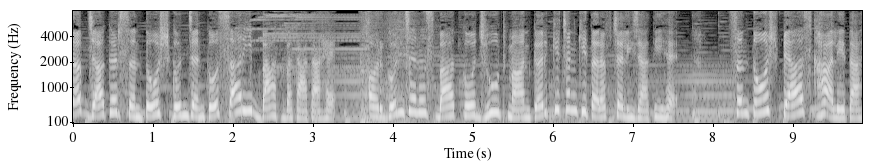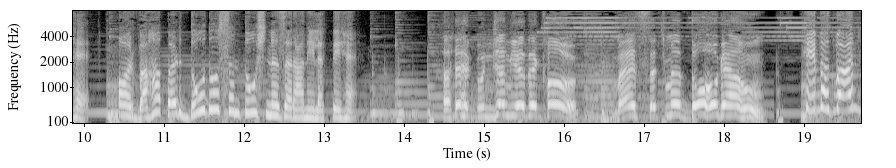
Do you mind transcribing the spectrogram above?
तब जाकर संतोष गुंजन को सारी बात बताता है और गुंजन उस बात को झूठ मानकर किचन की तरफ़ चली जाती है। संतोष प्याज खा लेता है और वहाँ पर दो दो संतोष नज़र आने लगते हैं। अरे गुंजन ये देखो मैं सच में दो हो गया हूँ। हे भगवान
